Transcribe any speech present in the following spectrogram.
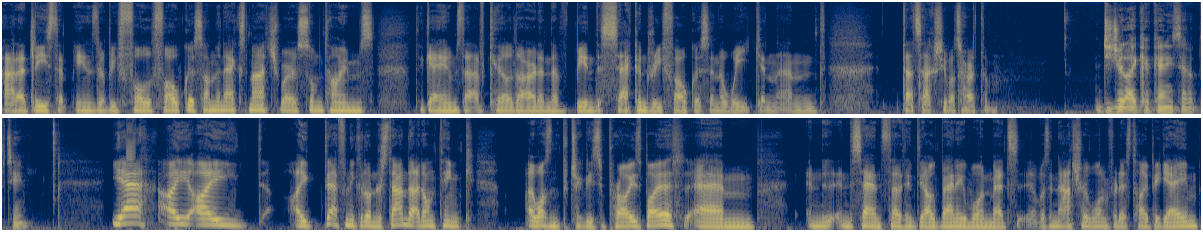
and at least it means there'll be full focus on the next match. Whereas sometimes the games that have killed Ireland have been the secondary focus in a week, and and that's actually what's hurt them. Did you like how Kenny set up the team? Yeah, I I I definitely could understand it. I don't think I wasn't particularly surprised by it. Um, in the, in the sense that I think the Ogbene one met, it was a natural one for this type of game.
